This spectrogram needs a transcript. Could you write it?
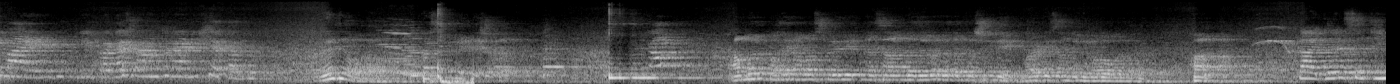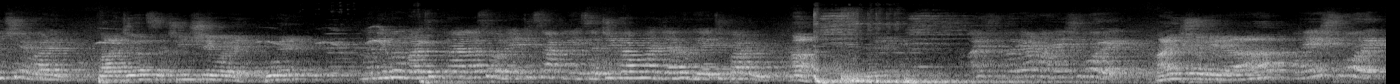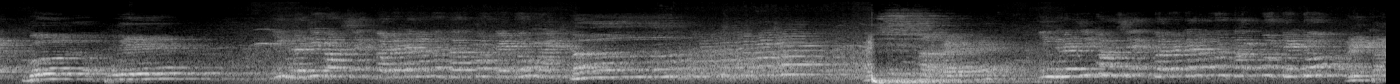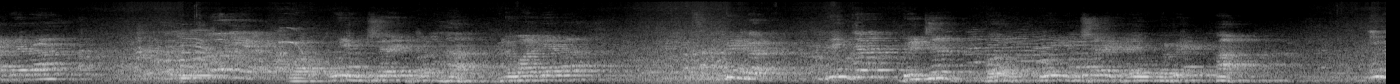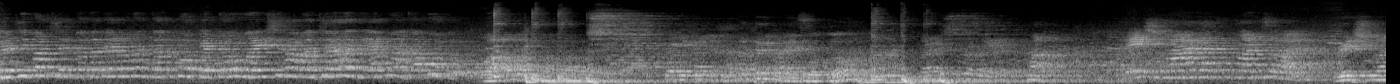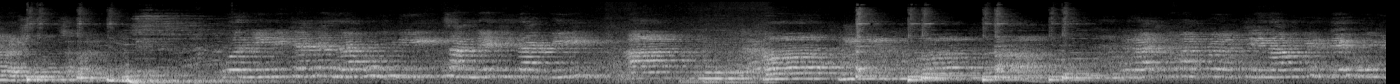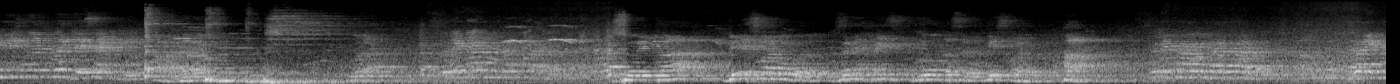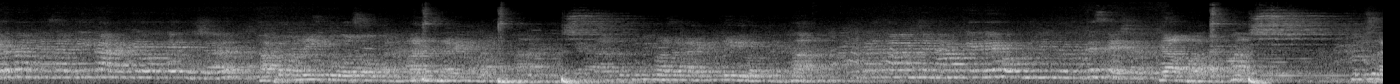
अमर बाहेर केले असा अंदाज आला गदा प्रश्न मराठी सांगतो तुम्हाला दोघांना हा. Kajal Sachin Shewale. Kajal Sachin शेवळे. Pune ule mchezaji ha aliwaje Bringer Bringer Bringer बरोबर ule mchezaji aliyokuwa हा. इंग्रजी भाषेत त्याला म्हणतात पोकेटो महेश रावांच्या हृदयात माझा फोटो. वा कमी कमी. हातात तरी म्हणायचं होतं. रेशमा राजकुमार रेशमा राजकुमार जरी हाईट घेऊन असेल बेस वाढव हां. मला एक असं होता माझ्या कार्यक्रम याचा अर्थ तुम्ही माझा कार्यक्रम डेली बघताय हां. क्या बात हां तुमचं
